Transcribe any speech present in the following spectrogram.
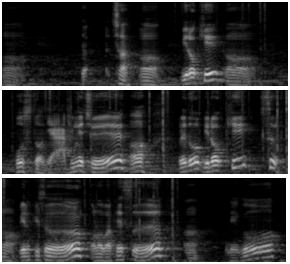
어. 자, 자, 어. 미러키, 어. 보스턴. 야, 빅매치. 어. 그래도 미러키 승. 어. 미러키 승. 언어바 패스. 어. 그리고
